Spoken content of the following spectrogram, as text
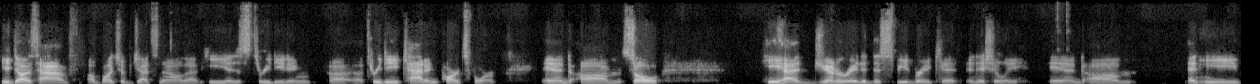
he does have a bunch of jets now that he is 3ding uh, 3d catting parts for and um, so he had generated this speed brake kit initially and um, and he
